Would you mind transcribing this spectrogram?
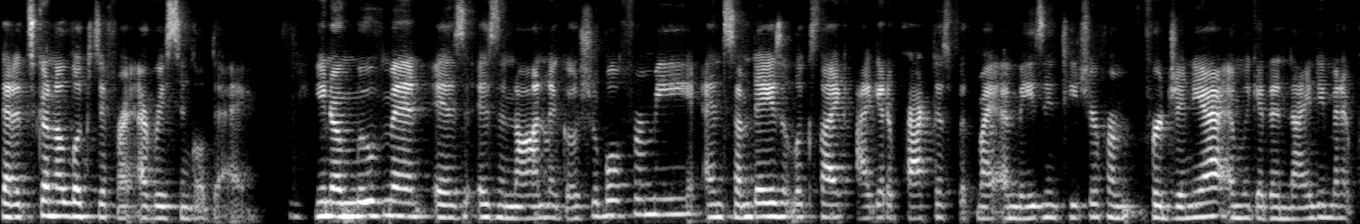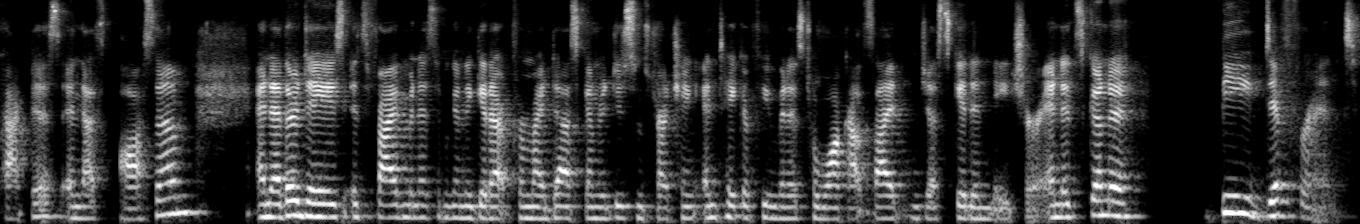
that it's going to look different every single day you know movement is is a non-negotiable for me. And some days it looks like i get a practice with my amazing teacher from virginia and we get a 90 minute practice and that's awesome. And other days it's five minutes i'm going to get up from my desk i'm going to do some stretching and take a few minutes to walk outside and just get in nature. And it's going to be different.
